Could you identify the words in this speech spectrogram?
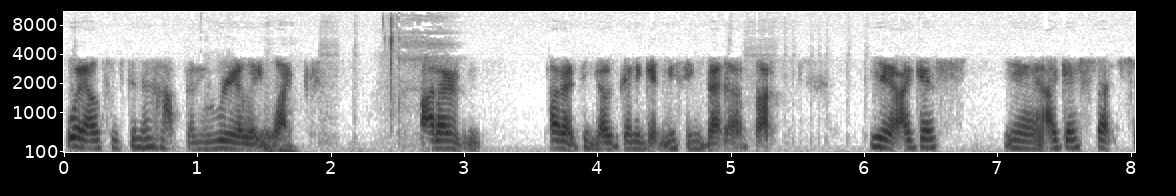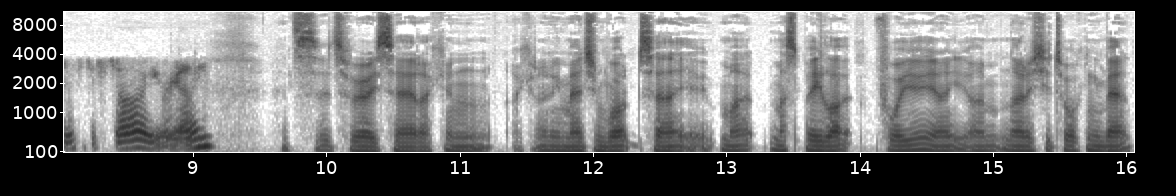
what else is going to happen? Really, mm-hmm. like, I don't, I don't think I was going to get anything better. But yeah, I guess, yeah, I guess that's just a story, really. It's it's very sad. I can I can only imagine what uh, it might must be like for you. you know, I notice you're talking about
